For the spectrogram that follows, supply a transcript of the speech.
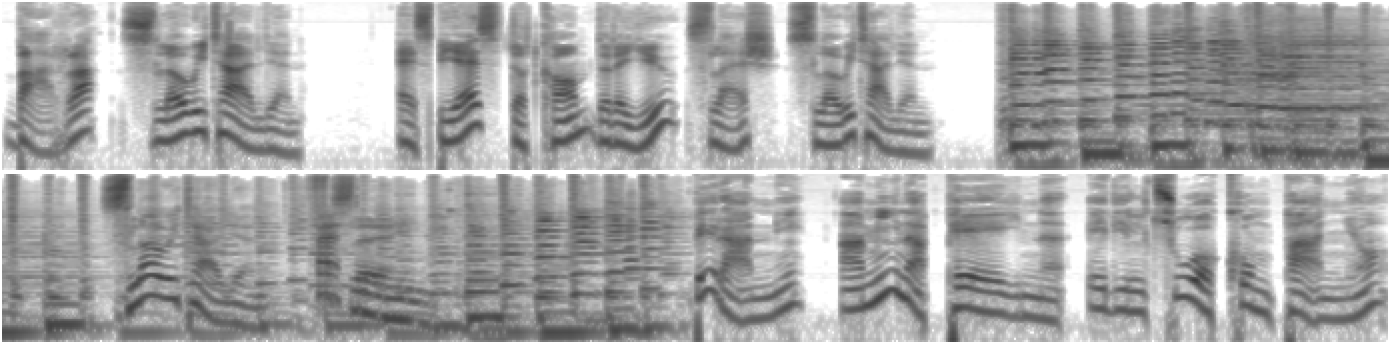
barra Slow Italian sbs.com.au slash Slow Italian Slow Italian. Fast Learning. Per anni Amina Payne ed il suo compagno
